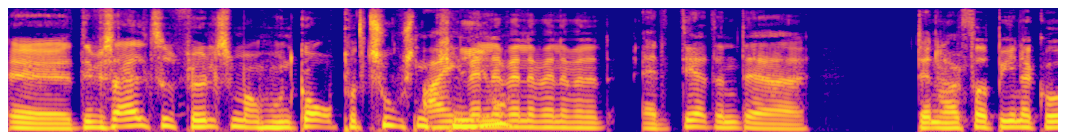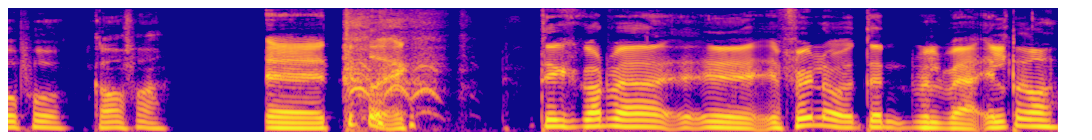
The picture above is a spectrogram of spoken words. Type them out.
Øh, det vil så altid føles, som om hun går på tusind Ej, knive. vent, vent, vent, vent. Er det der, den der... Den har nok fået ben at gå på, kommer fra? Øh, det ved jeg ikke. Det kan godt være, øh, jeg føler, at den vil være ældre,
